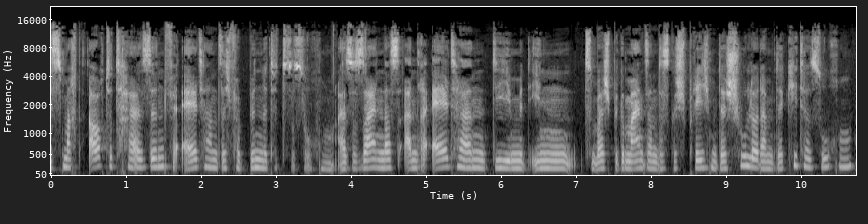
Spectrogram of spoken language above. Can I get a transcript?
es macht auch total Sinn für Eltern, sich Verbündete zu suchen. Also seien das andere Eltern, die mit ihnen zum Beispiel gemeinsam das Gespräch mit der Schule oder mit der Kita suchen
